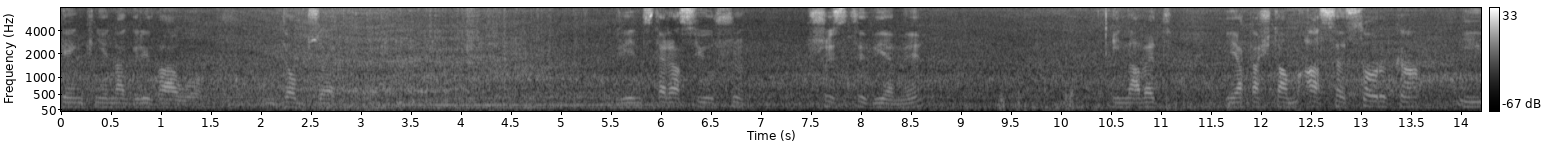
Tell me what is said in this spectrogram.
pięknie nagrywało. Dobrze. Więc teraz już wszyscy wiemy. I nawet jakaś tam asesorka i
